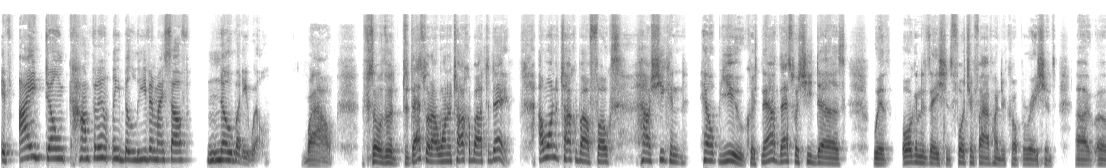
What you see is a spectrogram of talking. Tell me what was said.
if I don't confidently believe in myself, nobody will. Wow. So the, that's what I want to talk about today. I want to talk about folks how she can help you because now that's what she does with organizations fortune 500 corporations uh, uh,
